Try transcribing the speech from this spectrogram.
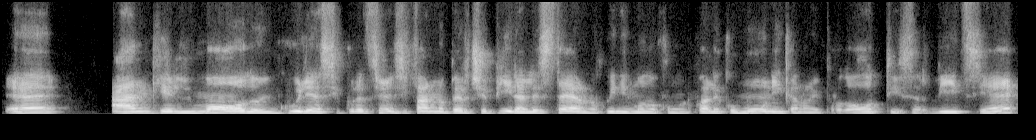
eh, anche il modo in cui le assicurazioni si fanno percepire all'esterno, quindi il modo con il quale comunicano i prodotti, i servizi, eh,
